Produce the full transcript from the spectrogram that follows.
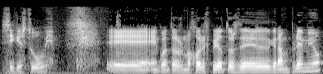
sí que estuvo bien. Eh, en cuanto a los mejores pilotos del Gran Premio,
